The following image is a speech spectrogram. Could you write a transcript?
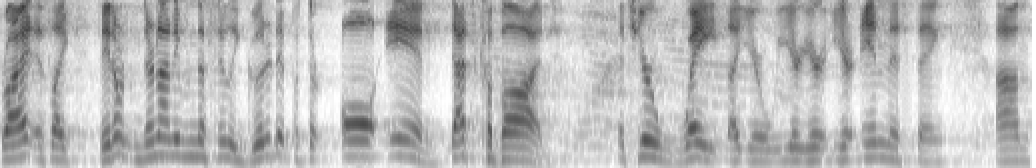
right it's like they don't they're not even necessarily good at it but they're all in that's kabod it's your weight like you're you're you're, you're in this thing um,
